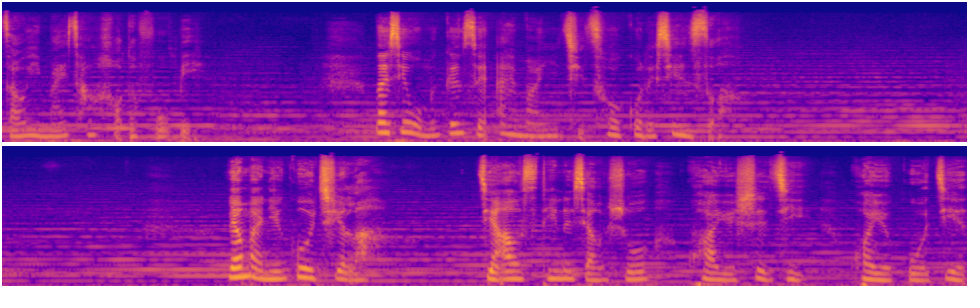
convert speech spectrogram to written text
早已埋藏好的伏笔，那些我们跟随艾玛一起错过的线索。两百年过去了，简·奥斯汀的小说跨越世纪，跨越国界，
